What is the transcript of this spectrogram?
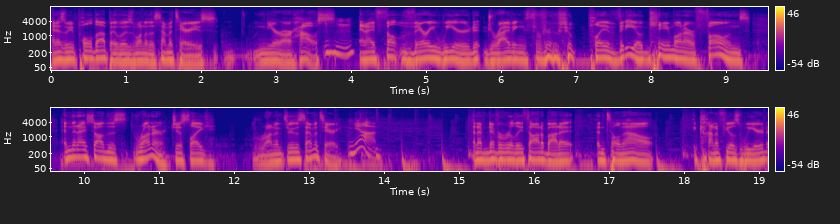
And as we pulled up, it was one of the cemeteries near our house, mm-hmm. and I felt very weird driving through to play a video game on our phones, and then I saw this runner just like running through the cemetery Yeah. and I've never really thought about it until now. It kind of feels weird.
